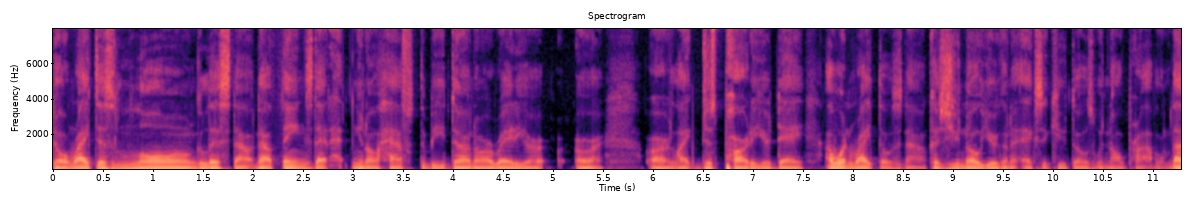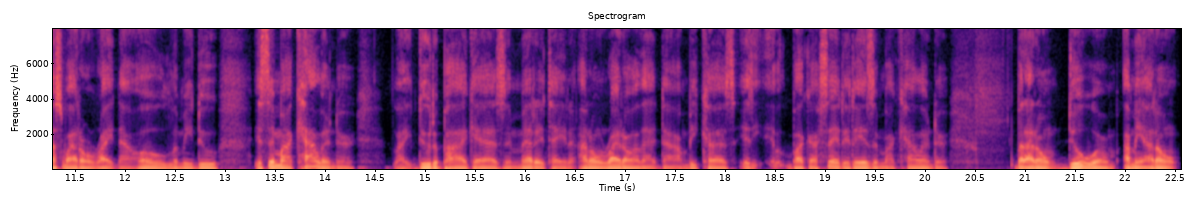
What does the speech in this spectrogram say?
Don't write this long list out. Now, things that you know have to be done already or or or like just part of your day. I wouldn't write those down because you know you're gonna execute those with no problem. That's why I don't write down. Oh, let me do. It's in my calendar. Like do the podcast and meditate. I don't write all that down because it, like I said, it is in my calendar, but I don't do them. I mean, I don't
